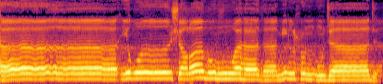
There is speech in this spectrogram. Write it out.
شرابه وهذا ملح أجاج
